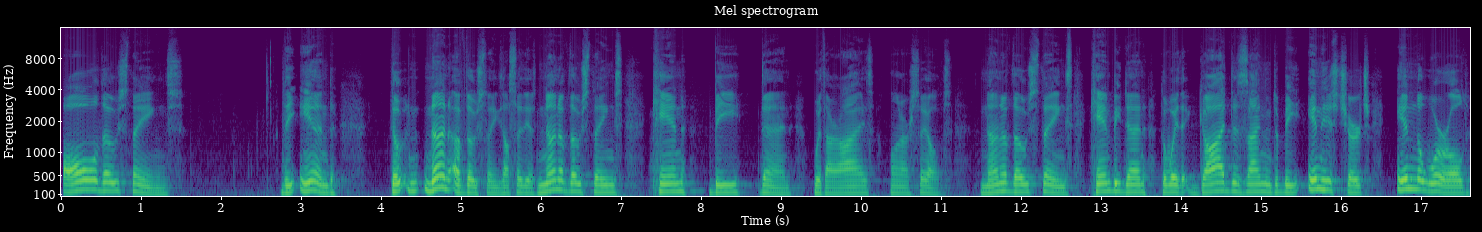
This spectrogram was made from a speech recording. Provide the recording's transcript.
All those things, the end, none of those things, I'll say this, none of those things can be done with our eyes on ourselves. None of those things can be done the way that God designed them to be in His church in the world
